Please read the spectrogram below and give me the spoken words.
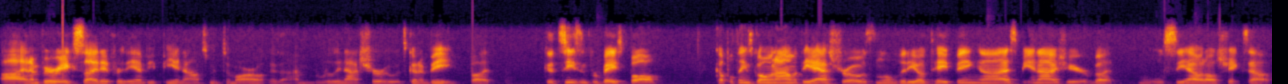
Uh, and I'm very excited for the MVP announcement tomorrow because I'm really not sure who it's going to be. But good season for baseball. A couple things going on with the Astros and a little videotaping uh, espionage here, but we'll see how it all shakes out.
